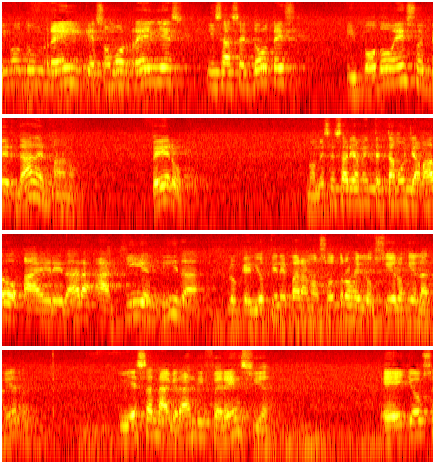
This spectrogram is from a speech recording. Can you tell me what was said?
hijos de un rey, que somos reyes y sacerdotes. Y todo eso es verdad, hermano. Pero no necesariamente estamos llamados a heredar aquí en vida lo que Dios tiene para nosotros en los cielos y en la tierra. Y esa es la gran diferencia. Ellos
